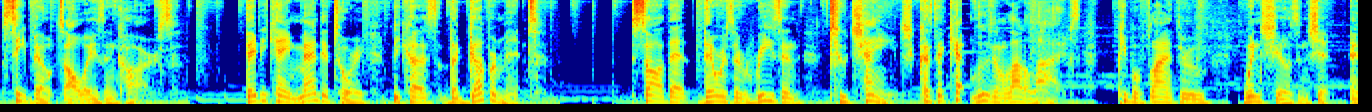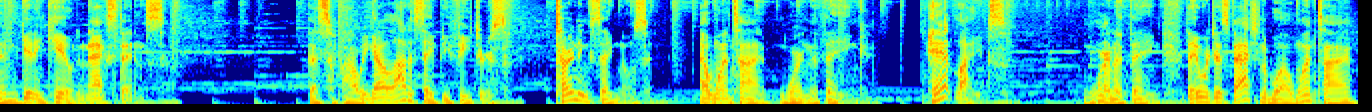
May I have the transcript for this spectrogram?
seatbelts always in cars. They became mandatory because the government saw that there was a reason to change because they kept losing a lot of lives. People flying through windshields and shit and getting killed in accidents. That's how we got a lot of safety features. Turning signals at one time weren't a thing. Headlights weren't a thing. They were just fashionable at one time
